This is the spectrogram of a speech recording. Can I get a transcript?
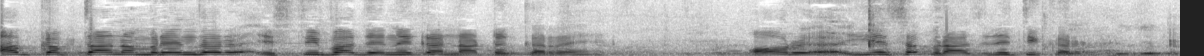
अब कप्तान अमरिंदर इस्तीफा देने का नाटक कर रहे हैं और ये सब राजनीति कर रहे हैं।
